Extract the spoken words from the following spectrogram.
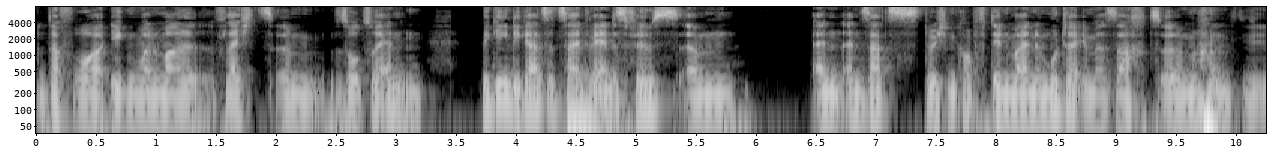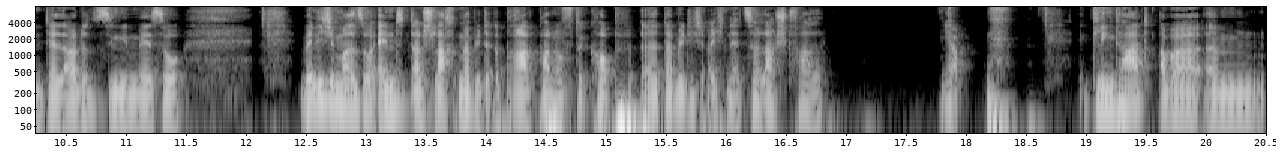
davor, irgendwann mal vielleicht ähm, so zu enden mir ging die ganze Zeit während des Films ähm, ein, ein Satz durch den Kopf, den meine Mutter immer sagt, ähm, der lautet sinngemäß so, wenn ich mal so end, dann schlacht mal bitte Bratpan auf den Kopf, äh, damit ich euch nicht zur Last fall. Ja, klingt hart, aber ähm,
